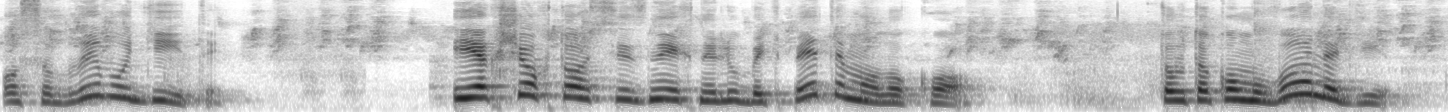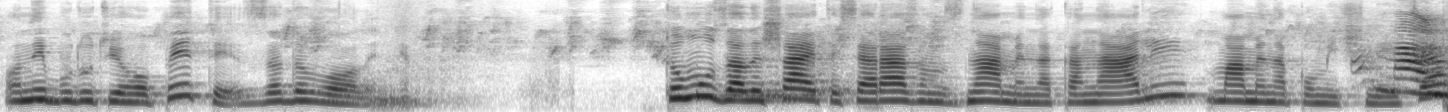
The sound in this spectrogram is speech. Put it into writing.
особливо діти. І якщо хтось із них не любить пити молоко, то в такому вигляді вони будуть його пити з задоволенням. Тому залишайтеся разом з нами на каналі Мамина Помічниця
